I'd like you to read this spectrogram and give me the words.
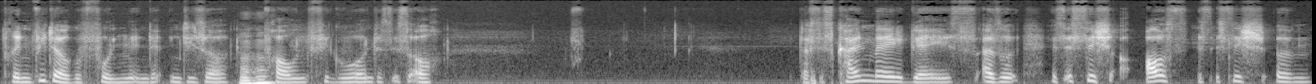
drin wiedergefunden in, de, in dieser mhm. Frauenfigur. Und das ist auch das ist kein Male Gaze. Also es ist nicht aus, es ist nicht, ähm,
